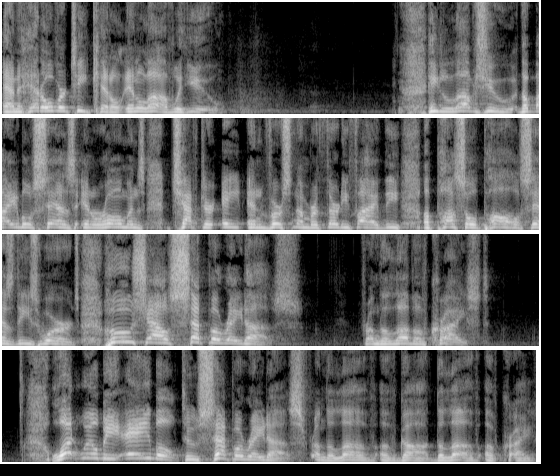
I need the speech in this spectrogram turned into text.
and head over tea kettle in love with you. He loves you. The Bible says in Romans chapter 8 and verse number 35, the Apostle Paul says these words Who shall separate us from the love of Christ? What will be able to separate us from the love of God, the love of Christ?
